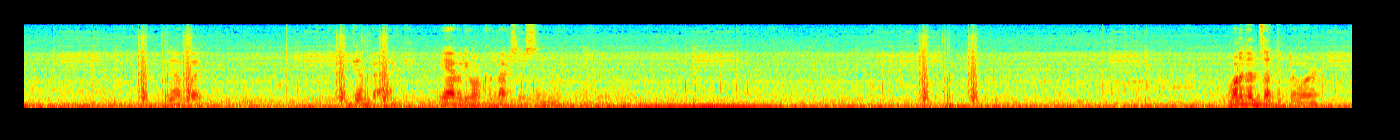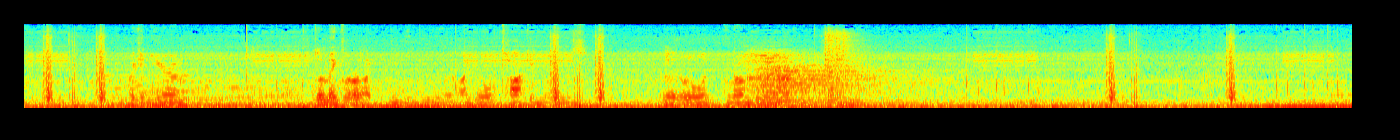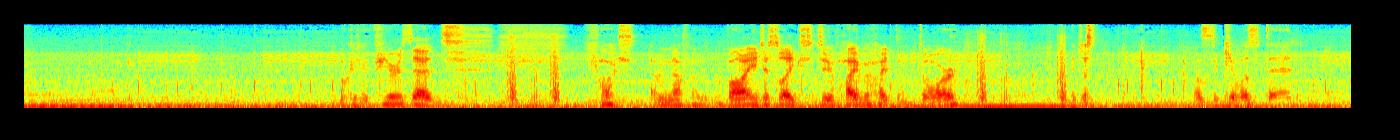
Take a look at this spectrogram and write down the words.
No, but he come back. Yeah, but he won't come back so soon. One of them's at the door. I can hear him. They'll make little like like little talking noise, a little like, grumbling. Okay, it appears that Fox, I mean not Fox, Bonnie just likes to hide behind the door and just wants to kill us dead.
